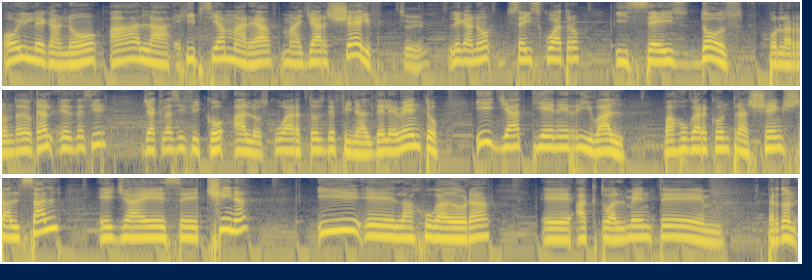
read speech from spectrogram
hoy le ganó a la egipcia Mara- Mayar Sherif. Sí. Le ganó 6-4 y 6-2 por la ronda de final. Es decir, ya clasificó a los cuartos de final del evento. Y ya tiene rival. Va a jugar contra Sheng Shalsal. Ella es eh, china. Y eh, la jugadora eh, actualmente, mm, perdón,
